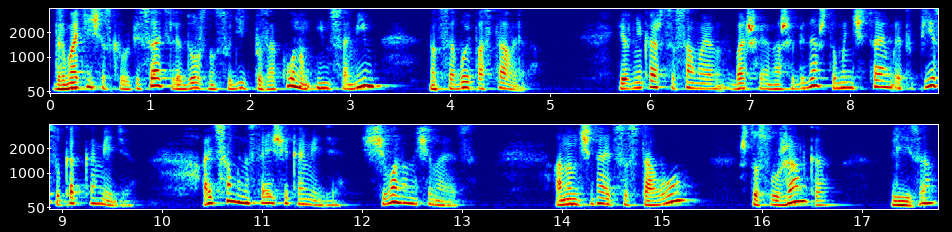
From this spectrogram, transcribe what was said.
драматического писателя должно судить по законам им самим над собой поставлено. И мне кажется, самая большая наша беда, что мы не читаем эту пьесу как комедию. А это самая настоящая комедия. С чего она начинается? Она начинается с того, что служанка Лиза,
